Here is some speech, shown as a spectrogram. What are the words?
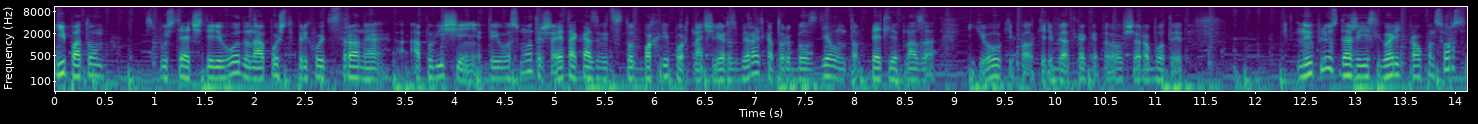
и потом спустя 4 года на почту приходит странное оповещение. Ты его смотришь, а это оказывается тот бах-репорт начали разбирать, который был сделан там 5 лет назад. Ёлки-палки, ребят, как это вообще работает? Ну и плюс, даже если говорить про open source,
